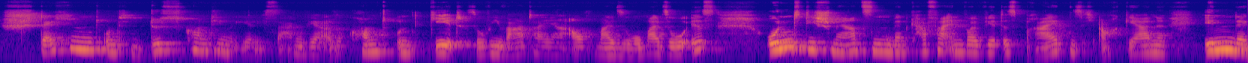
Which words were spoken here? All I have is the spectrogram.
stechend und diskontinuierlich, sagen wir. Also kommt und geht, so wie Vata ja auch mal so, mal so ist. Und die Schmerzen, wenn Kapha involviert ist, breiten sich auch gerne in der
